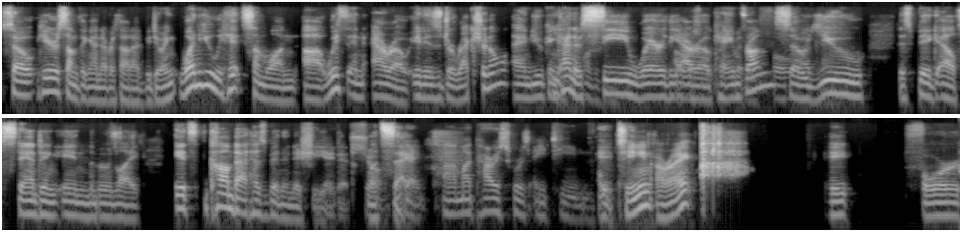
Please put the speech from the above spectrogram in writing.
so here's something I never thought I'd be doing. When you hit someone uh, with an arrow, it is directional, and you can Yeah, kind of see where the arrow came from. So okay. you, this big elf standing in the moonlight, it's combat has been initiated. Sure. Let's say Okay. Uh, my parry score is 18. 18. All right. Eight, four,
